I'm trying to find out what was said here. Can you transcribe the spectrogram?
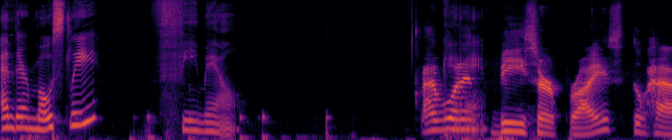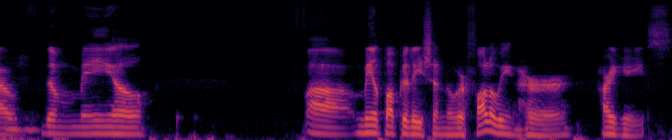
and they're mostly female. I wouldn't be surprised to have Mm-hmm. the male uh male population who are following her are gays.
